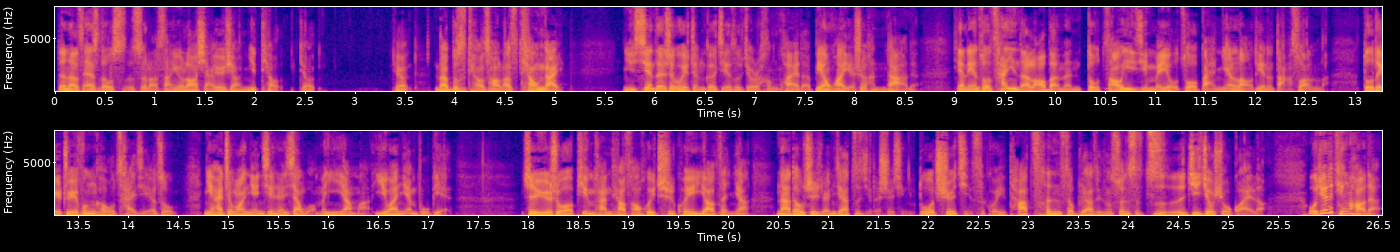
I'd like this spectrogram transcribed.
等到三十多四十了，上有老下有小，你跳跳跳，那不是跳槽，那是跳崖。你现在社会整个节奏就是很快的，变化也是很大的。像连做餐饮的老板们都早已经没有做百年老店的打算了，都得追风口、踩节奏。你还指望年轻人像我们一样吗？一万年不变。至于说频繁跳槽会吃亏要怎样，那都是人家自己的事情。多吃几次亏，他承受不了这种损失，自己就学乖了。我觉得挺好的。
